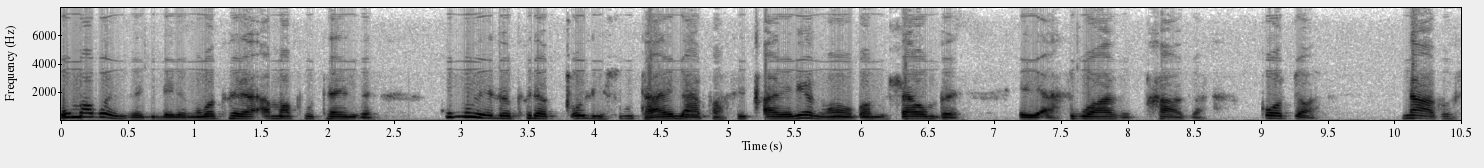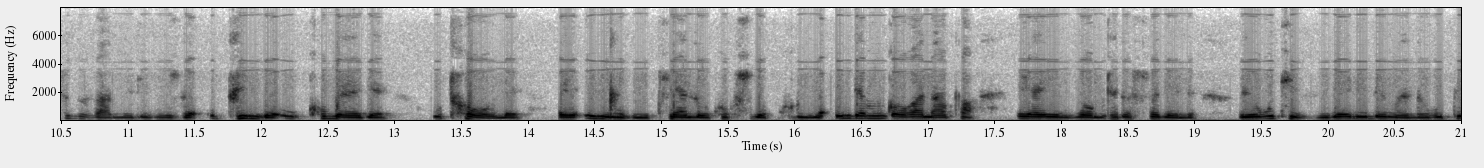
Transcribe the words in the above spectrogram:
Uma kwenzekile ngoba phela amaphutha enze kubuyelwe phela kuxolisa ukuthi hayi lapha sixakeke ngoba mhlawumbe eh asikwazi ukuchaza kodwa nakho sikuzamile ukuze uphinde uqhubeke uthole eh, ingqikithi yalokho kusuke kukhulunywa. Into emqoka lapha eyayenziwa umthetho sisekele yokuthi ivikele ilungelo lokuthi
